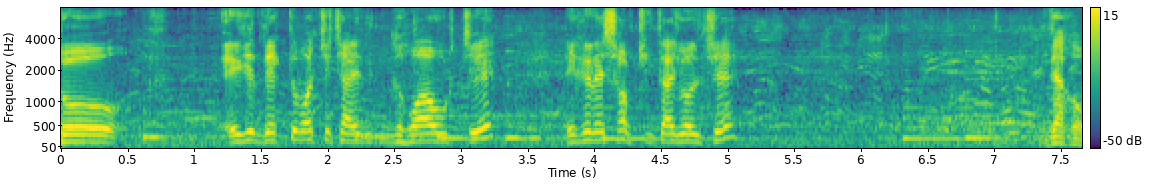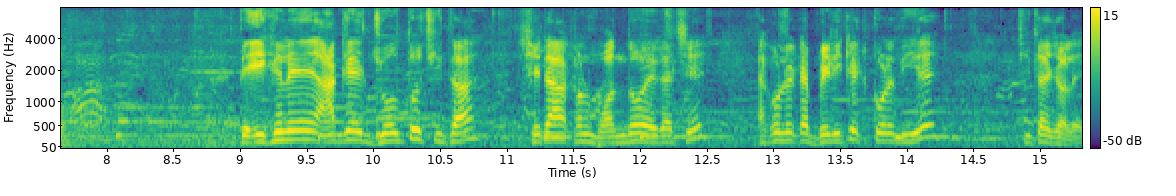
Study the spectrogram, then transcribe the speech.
তো এই যে দেখতে পাচ্ছি, চারিদিক ধোয়া উঠছে, এখানে সব চিতা জ্বলছে। দেখো, তো এখানে আগে জ্বলতো চিতা, সেটা এখন বন্ধ হয়ে গেছে। এখন এটা ব্যারিকেড করে দিয়ে চিতা জ্বলে।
